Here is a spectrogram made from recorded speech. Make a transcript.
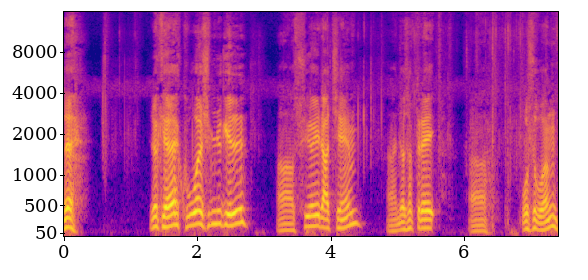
네. 이렇게 9월 16일 어, 수요일 아침 아, 녀석들의 어, 모습은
